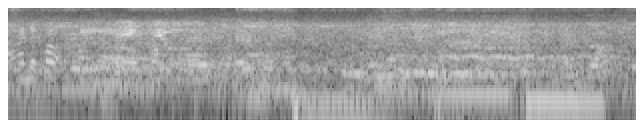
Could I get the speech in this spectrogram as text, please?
Okay na po. Thank you.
